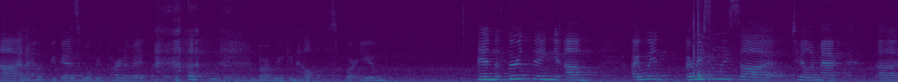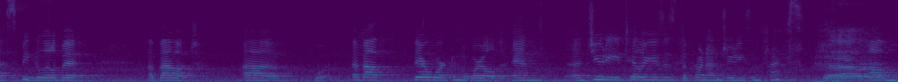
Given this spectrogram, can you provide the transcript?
Uh, and I hope you guys will be part of it, or we can help support you. And the third thing, um, I went, I recently saw Taylor Mac uh, speak a little bit about uh, wh- about their work in the world. And uh, Judy, Taylor uses the pronoun Judy sometimes. um,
